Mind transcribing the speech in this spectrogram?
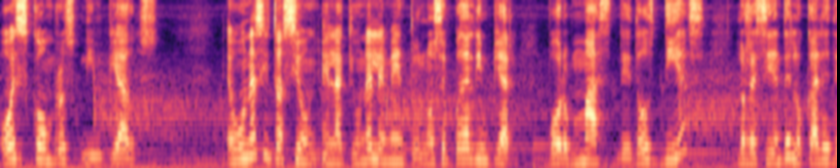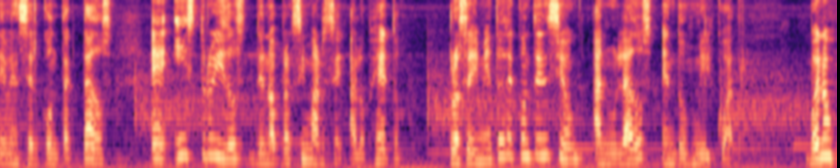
o escombros limpiados. En una situación en la que un elemento no se pueda limpiar por más de dos días, los residentes locales deben ser contactados e instruidos de no aproximarse al objeto. Procedimientos de contención anulados en 2004. Bueno,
